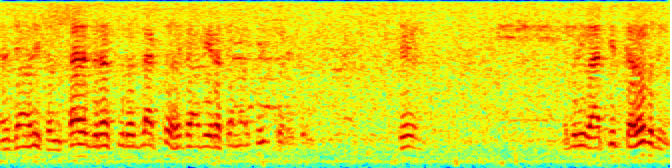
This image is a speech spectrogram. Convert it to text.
અને સંસાર જ રસ રસ લાગતો હોય ત્યાં સુધી રસમ જ પડે એ બધી વાતચીત કરો બધું.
